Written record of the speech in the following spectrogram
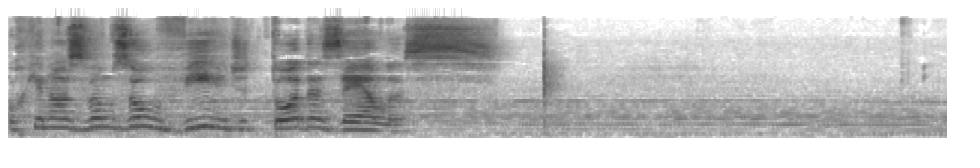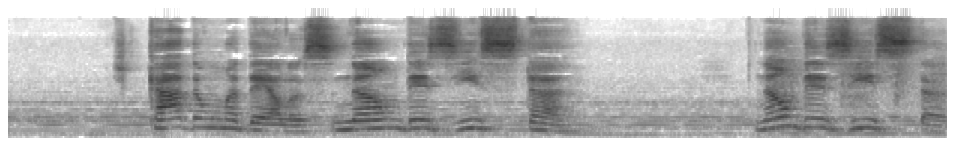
porque nós vamos ouvir de todas elas, de cada uma delas. Não desista, não desista.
